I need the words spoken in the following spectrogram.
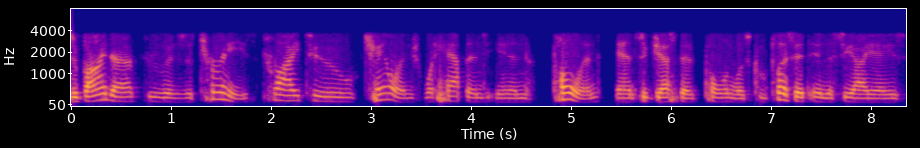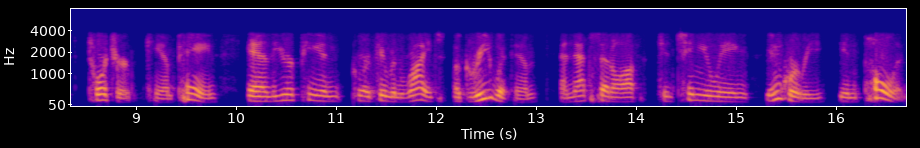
Zubaydah, through his attorneys, tried to challenge what happened in Poland and suggest that Poland was complicit in the CIA's torture campaign. And the European Court of Human Rights agreed with him, and that set off continuing inquiry in Poland.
